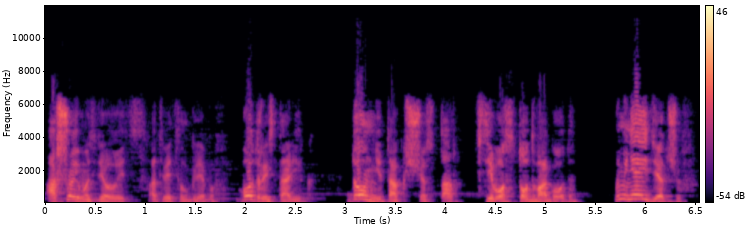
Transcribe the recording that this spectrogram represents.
а что ему сделается?» – ответил Глебов. «Бодрый старик. Да он не так еще стар, всего 102 года. У меня и дед жив».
